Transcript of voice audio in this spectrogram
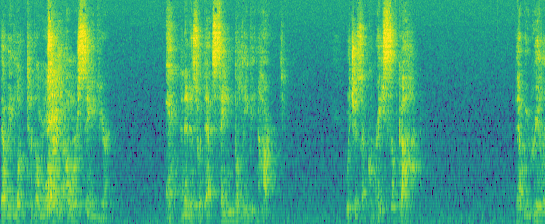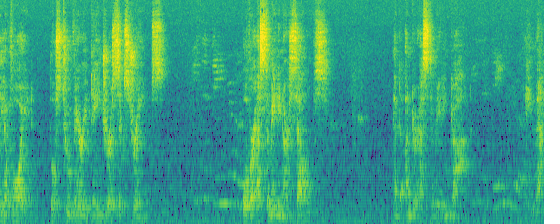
that we look to the Lord, our Savior. And it is with that same believing heart, which is a grace of God, that we really avoid those two very dangerous extremes overestimating ourselves and underestimating God. Amen.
